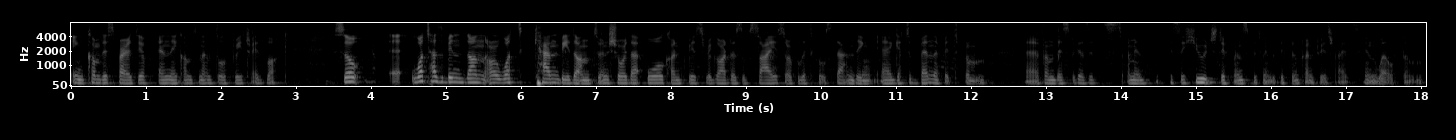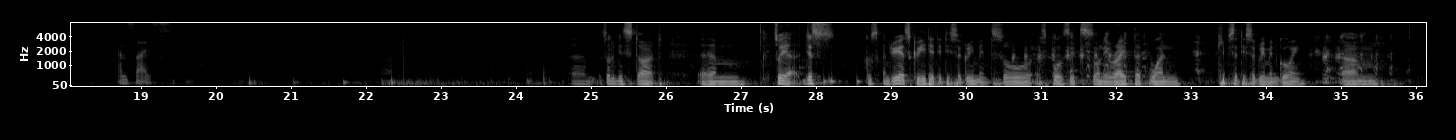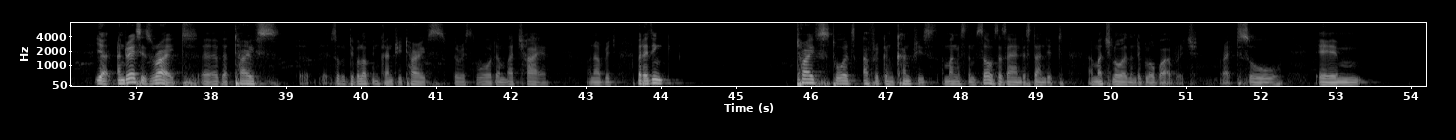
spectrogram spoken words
income disparity of any continental free trade bloc. So uh, what has been done or what can be done to ensure that all countries, regardless of size or political standing, uh, get to benefit from uh, from this? Because it's, I mean, it's a huge difference between the different countries, right, in wealth and and size. Um, so let me start. Um, so yeah, just because Andreas created a disagreement, so I suppose it's only right that one keeps the disagreement going. Um, yeah, Andreas is right uh, that tariffs, uh, sort of developing country tariffs, the rest of the world are much higher on average. But I think tariffs towards African countries amongst themselves, as I understand it, are much lower than the global average, right? So um,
